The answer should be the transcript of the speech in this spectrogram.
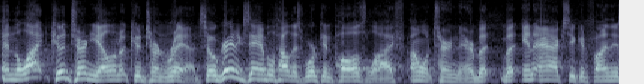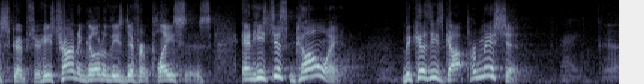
And the light could turn yellow and it could turn red. So, a great example of how this worked in Paul's life, I won't turn there, but, but in Acts you can find this scripture. He's trying to go to these different places, and he's just going because he's got permission. Right. Yeah.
